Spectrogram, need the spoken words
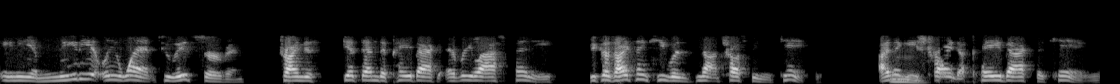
and he immediately went to his servants, trying to get them to pay back every last penny, because I think he was not trusting the king. I think Hmm. he's trying to pay back the king.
